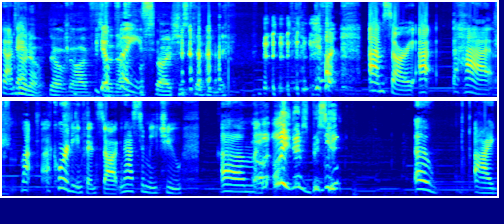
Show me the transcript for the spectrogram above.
Dante. No, no, no, no. I've No, said enough. I'm please. sorry. She's kidding me. I'm sorry. I hi, my uh, Cordine Finstock. Nice to meet you. Um. Uh, oi, name's Biscuit. Oh, I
